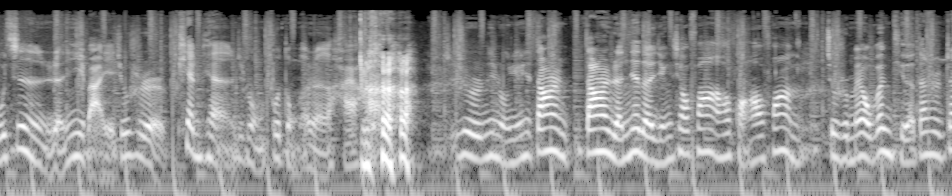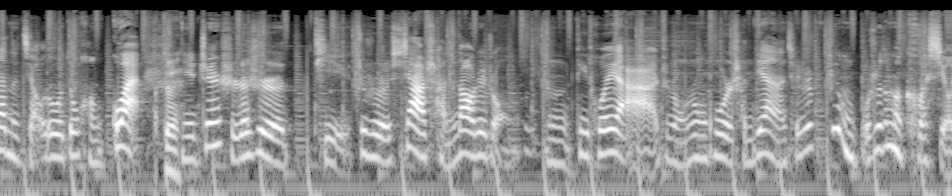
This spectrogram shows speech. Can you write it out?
不尽人意吧，也就是骗骗这种不懂的人还好，就是那种营销。当然，当然，人家的营销方案和广告方案就是没有问题的，但是站的角度都很怪。对你真实的是体，就是下沉到这种嗯地推啊，这种用户的沉淀啊，其实并不是那么可行。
